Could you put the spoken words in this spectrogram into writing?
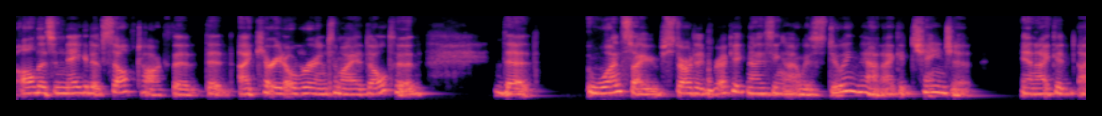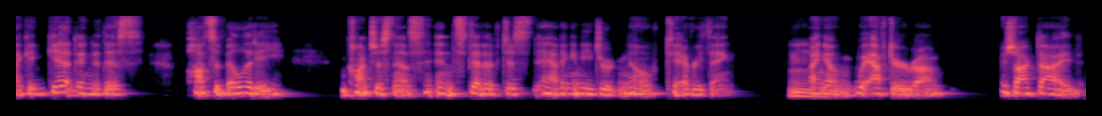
all this negative self-talk that that i carried over into my adulthood that once i started recognizing i was doing that i could change it and i could i could get into this possibility consciousness instead of just having a knee-jerk no to everything mm. i know after um, Jacques died,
